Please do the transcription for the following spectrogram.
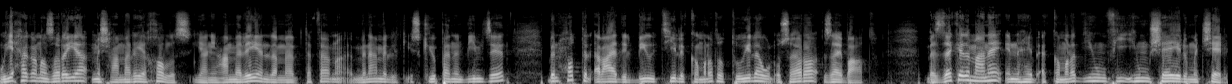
ودي حاجة نظرية مش عملية خالص. يعني عمليا لما اتفقنا بنعمل skew paneled beams بنحط الأبعاد ال b وال t للكمرات الطويلة والقصيرة زي بعض. بس ده كده معناه إن هيبقى الكمرات دي هم فيهم شايل ومتشال.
